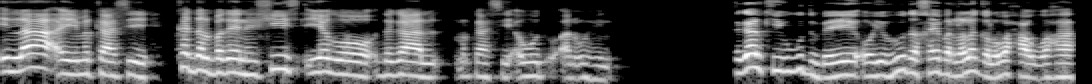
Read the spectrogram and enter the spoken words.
ilaa ay markaasi ka dalbadeen heshiis iyagoo dagaal markaasi awood aan u hayn dagaalkii ugu dambeeyey oo yahuudda khaybar lala galo waxa uu ahaa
